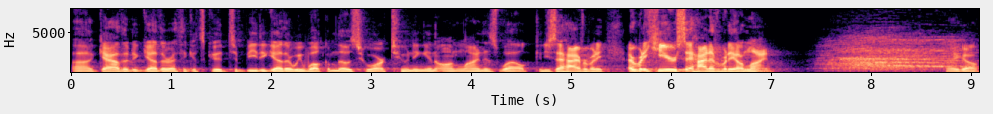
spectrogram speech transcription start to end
uh, gather together. I think it's good to be together. We welcome those who are tuning in online as well. Can you say hi, everybody? Everybody here, say hi to everybody online. There you go.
